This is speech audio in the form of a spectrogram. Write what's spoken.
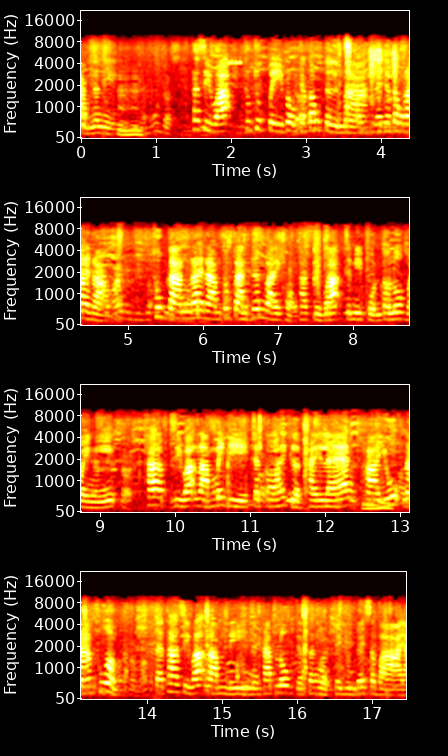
ลำนั่นเอง พระศิวะทุกๆ ปีพระองค์จะต้องตื่นมาและจะต้องไล่รำทุกการไล่รำทุกการเคลื่อนไหวของพระศิวะจะมีผลต่อโลกใบนี้ ถ้าศิวะรำไม่ดีจะก่อให้เกิดภัยแล้ง พายุน้ำท่วม แต่ถ้าศิวะรำดีนะครับ โลกจะสงบจะอยู่ได้สบาย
